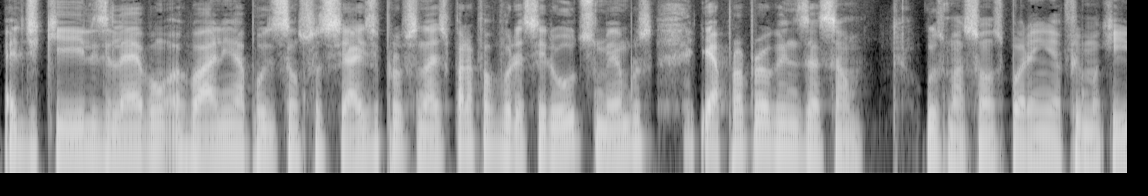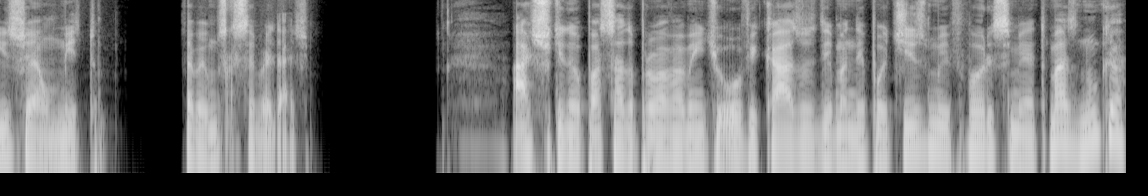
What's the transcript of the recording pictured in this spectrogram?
é de que eles levam valem a posições sociais e profissionais para favorecer outros membros e a própria organização. Os maçons, porém, afirmam que isso é um mito. Sabemos que isso é verdade. Acho que no passado provavelmente houve casos de nepotismo e favorecimento, mas nunca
